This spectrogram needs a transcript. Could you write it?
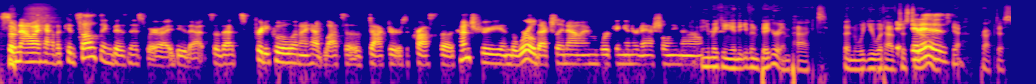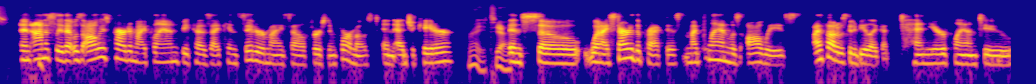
so now I have a consulting business where I do that. So that's pretty cool. And I have lots of doctors across the country and the world. Actually, now I'm working internationally now. You're making an even bigger impact than what you would have just it is own, yeah practice. And honestly, that was always part of my plan because I consider myself first and foremost an educator. Right. Yeah. And so when I started the practice, my plan was always, I thought it was going to be like a 10 year plan to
